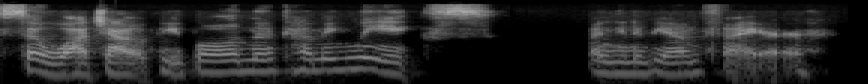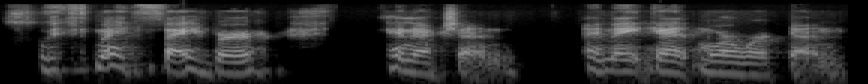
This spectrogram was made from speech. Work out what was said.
So watch out, people, in the coming weeks. I'm going to be on fire with my fiber connection. I might get more work done.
